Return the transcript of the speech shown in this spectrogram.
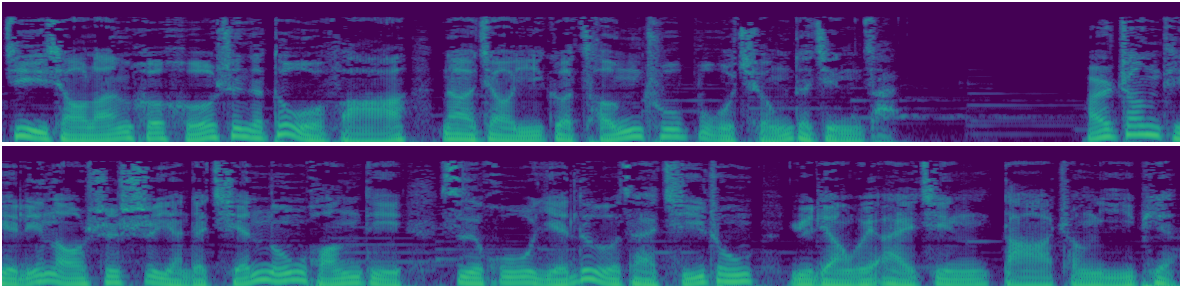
纪晓岚和和珅的斗法那叫一个层出不穷的精彩，而张铁林老师饰演的乾隆皇帝似乎也乐在其中，与两位爱卿打成一片。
